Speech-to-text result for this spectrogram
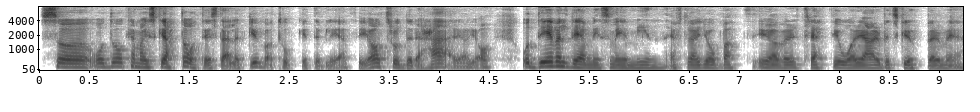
Så, och då kan man ju skratta åt det istället. Gud vad tokigt det blev, för jag trodde det här. Ja, ja. Och det är väl det som är min, efter att ha jobbat i över 30 år i arbetsgrupper med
